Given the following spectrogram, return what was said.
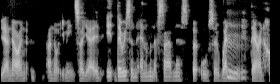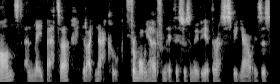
yeah. No, I, I know what you mean. So yeah, it, it there is an element of sadness, but also when Hmm. they're enhanced and made better, you're like, nah, cool. From what we heard from if this was a movie, if the rest of Speak Now is as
